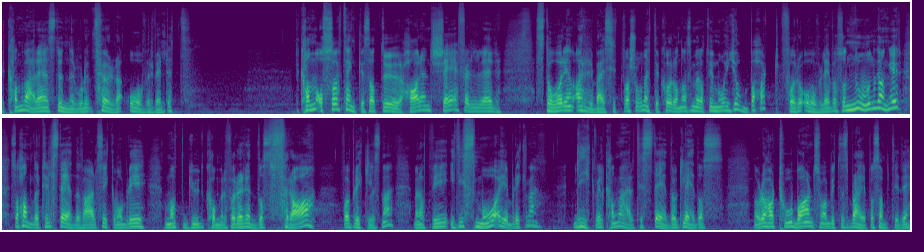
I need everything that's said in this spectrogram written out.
det kan være stunder hvor du føler deg overveldet. Det kan også tenkes at du har en sjef eller står i en arbeidssituasjon etter korona som gjør at vi må jobbe hardt for å overleve. Også noen ganger så handler tilstedeværelse ikke om, bli, om at Gud kommer for å redde oss fra forpliktelsene, men at vi i de små øyeblikkene likevel kan være til stede og glede oss. Når du har to barn som må byttes bleie på samtidig,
